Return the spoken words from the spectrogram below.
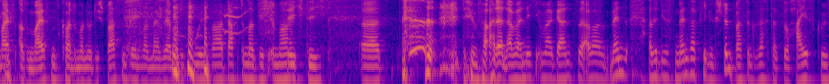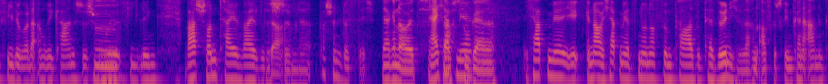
Meist, also meistens konnte man nur die Spasten sehen, weil man selber die coolen war, dachte man sich immer. Richtig. Äh, dem war dann aber nicht immer ganz so. Aber Mensa, also dieses Mensa-Feeling stimmt, was du gesagt hast, so Highschool-Feeling oder amerikanisches Schul-Feeling, war schon teilweise Mhm. Das da. stimmt, ja. War schon lustig. Ja, genau, jetzt Ja, darfst mir- du gerne. Ich habe mir, genau, ich habe mir jetzt nur noch so ein paar so persönliche Sachen aufgeschrieben, keine Ahnung.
